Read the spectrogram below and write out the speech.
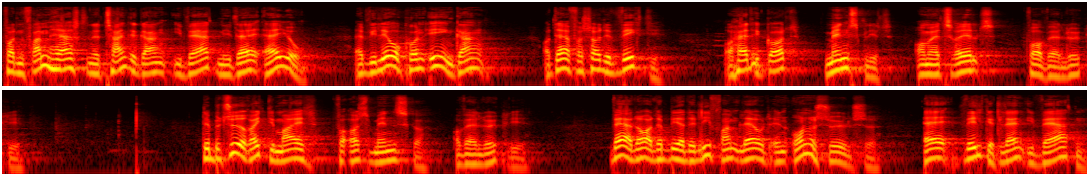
For den fremherskende tankegang i verden i dag er jo, at vi lever kun én gang, og derfor så er det vigtigt at have det godt menneskeligt og materielt for at være lykkelig. Det betyder rigtig meget for os mennesker at være lykkelige. Hvert år der bliver der ligefrem lavet en undersøgelse af, hvilket land i verden,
